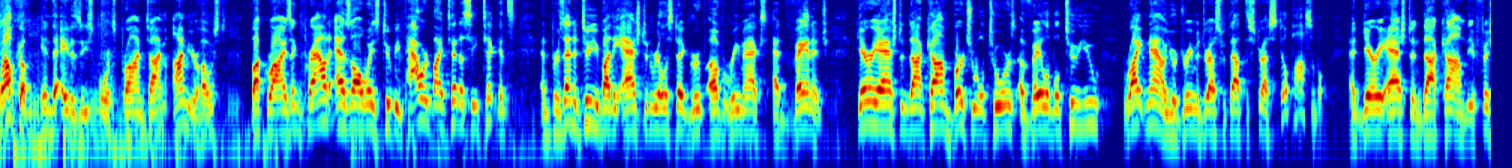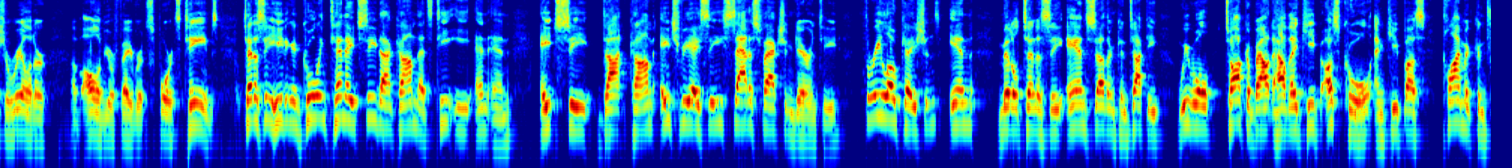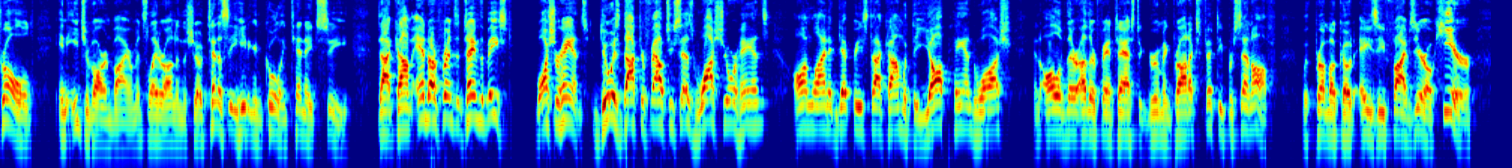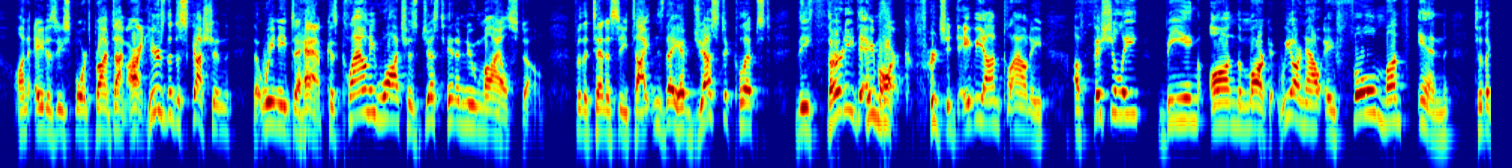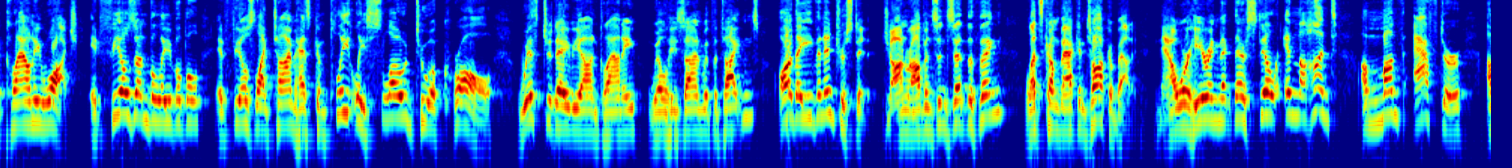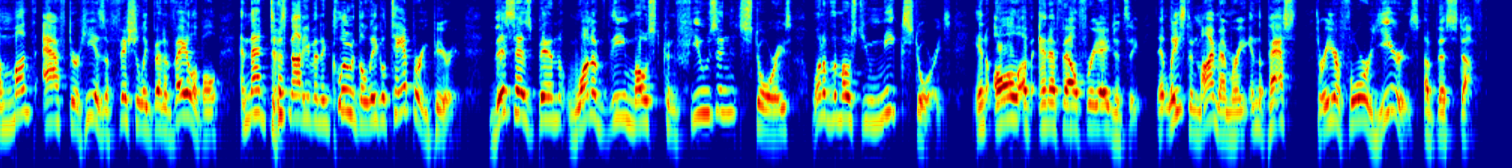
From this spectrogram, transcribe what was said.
Welcome into A to Z Sports Prime Time. I'm your host, Buck Reising, proud as always to be powered by Tennessee Tickets and presented to you by the Ashton Real Estate Group of Remax Advantage. GaryAshton.com, virtual tours available to you right now. Your dream address without the stress, still possible at GaryAshton.com, the official realtor of all of your favorite sports teams. Tennessee Heating and Cooling, TennHC.com. That's T E N N HC.com. HVAC, satisfaction guaranteed. Three locations in Middle Tennessee and Southern Kentucky. We will talk about how they keep us cool and keep us climate controlled in each of our environments later on in the show. Tennessee Heating and Cooling, TennHC.com. And our friends at Tame the Beast. Wash your hands. Do as Dr. Fauci says, wash your hands online at getbeast.com with the Yawp hand wash and all of their other fantastic grooming products. 50% off with promo code AZ50 here on A to Z Sports Prime Time. All right, here's the discussion that we need to have because Clowney Watch has just hit a new milestone for the Tennessee Titans. They have just eclipsed the 30 day mark for Jadeveon Clowney officially being on the market. We are now a full month in to the Clowney watch. It feels unbelievable. It feels like time has completely slowed to a crawl with Jadeveon Clowney. Will he sign with the Titans? Are they even interested? Jon Robinson said the thing. Let's come back and talk about it. Now we're hearing that they're still in the hunt a month after a month after he has officially been available, and that does not even include the legal tampering period. This has been one of the most confusing stories, one of the most unique stories in all of NFL free agency, at least in my memory, in the past three or four years of this stuff.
